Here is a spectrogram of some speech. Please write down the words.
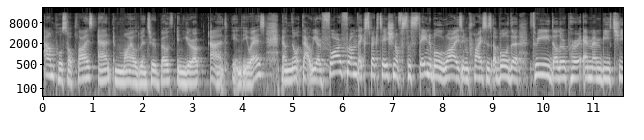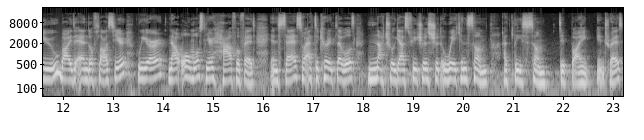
ample supplies, and a mild winter both in Europe and in the US. Now, note that we are far from the expectation of sustainable rise in prices above the $3 per MMBTU by the end of last year, we are now almost near half of it instead. So at the current levels, natural gas futures should awaken some, at least some dip buying interest.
